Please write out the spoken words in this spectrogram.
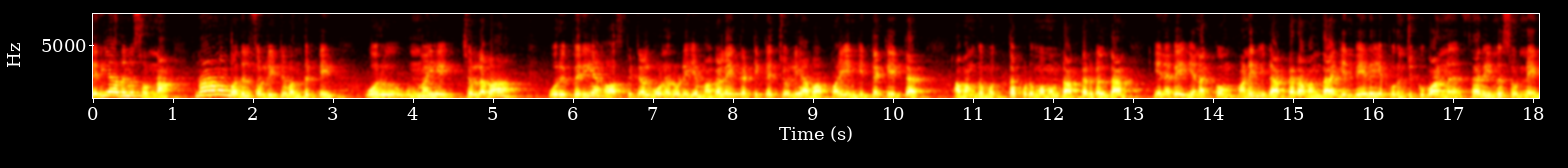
தெரியாதுன்னு சொன்னான் நானும் பதில் சொல்லிட்டு வந்துட்டேன். ஒரு உண்மையை சொல்லவா? ஒரு பெரிய ஹாஸ்பிட்டல் ஓனருடைய மகளை கட்டிக்கச் சொல்லி அவ அப்பா என்கிட்ட கேட்டார். அவங்க மொத்த குடும்பமும் டாக்டர்கள் தான் எனவே எனக்கும் மனைவி டாக்டராக வந்தா என் வேலையை புரிஞ்சுக்குவான்னு சரின்னு சொன்னேன்.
